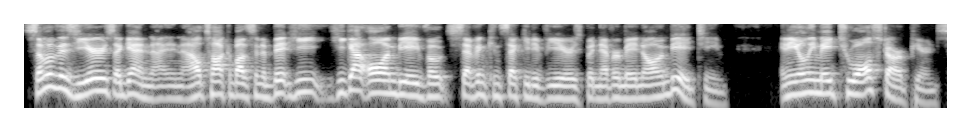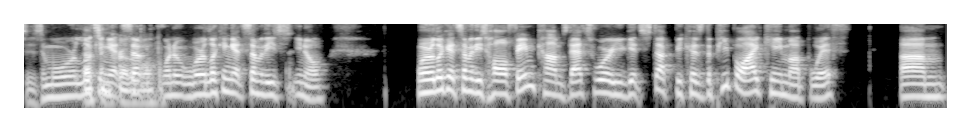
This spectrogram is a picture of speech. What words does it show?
some of his years, again, and I'll talk about this in a bit. He he got All NBA votes seven consecutive years, but never made an All NBA team, and he only made two All Star appearances. And when we're looking at some, when we're looking at some of these, you know, when we're looking at some of these Hall of Fame comps, that's where you get stuck because the people I came up with, um,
